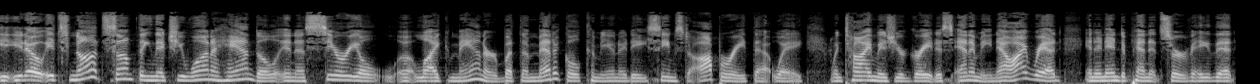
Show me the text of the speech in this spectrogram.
you know, it's not something that you want to handle in a serial uh, like manner, but the medical community seems to operate that way when time is your greatest enemy. Now, I read in an independent survey that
